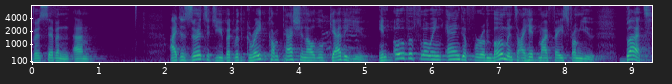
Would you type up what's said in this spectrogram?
verse 7, um, I deserted you, but with great compassion I will gather you. In overflowing anger, for a moment I hid my face from you. But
